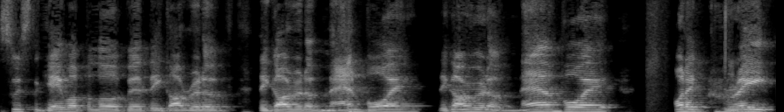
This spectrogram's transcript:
switch the game up a little bit. They got rid of they got rid of Man Boy. They got rid of Man Boy. What a great,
